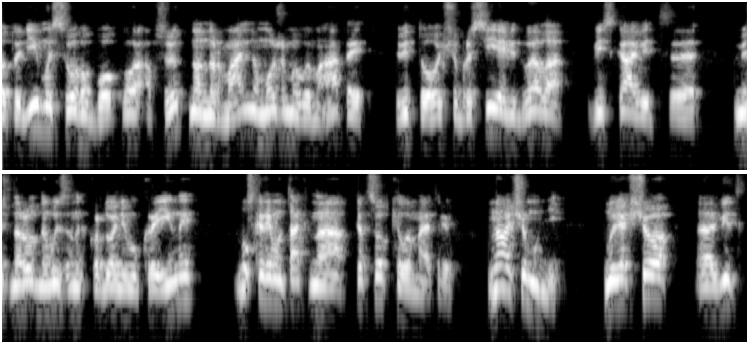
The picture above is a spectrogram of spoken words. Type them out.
то тоді ми з свого боку абсолютно нормально можемо вимагати від того, щоб Росія відвела війська від е, міжнародно визнаних кордонів України ну скажімо так, на 500 кілометрів. Ну а чому ні? Ну якщо е, від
